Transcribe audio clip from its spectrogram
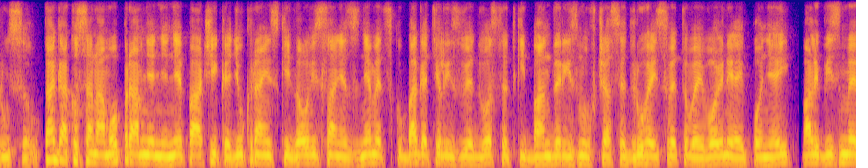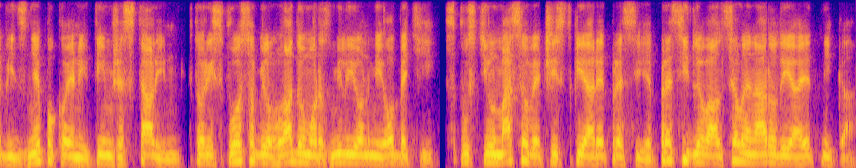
Rusov. Tak ako sa nám oprávnene nepáči, keď ukrajinský veľvyslanec z Nemecku bagatelizuje dôsledky banderizmu v čase druhej svetovej vojny aj po nej, mali by sme byť znepokojení tým, že Stalin, ktorý spôsobil hladomor s miliónmi obetí, spustil masové čistky a represie, presídľoval celé národy a etnika,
